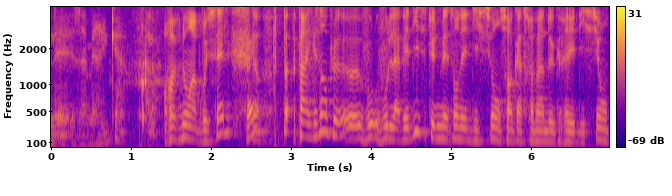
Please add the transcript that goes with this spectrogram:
les Américains. revenons à Bruxelles. par exemple, euh, vous, vous l'avez dit, c'est une maison d'édition 180 degrés édition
